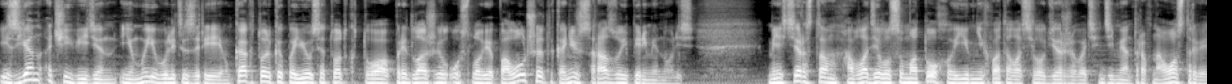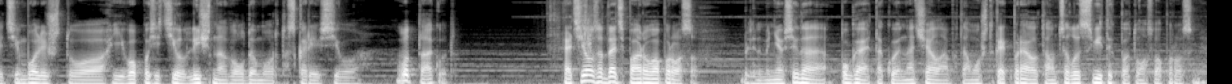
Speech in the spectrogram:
Изъян очевиден, и мы его лицезреем. Как только появился тот, кто предложил условия получше, они же сразу и переменулись. Министерством овладела суматоха, и им не хватало сил удерживать дементоров на острове, тем более, что его посетил лично Волдеморт, скорее всего. Вот так вот. Хотел задать пару вопросов. Блин, меня всегда пугает такое начало, потому что, как правило, там целый свиток потом с вопросами.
